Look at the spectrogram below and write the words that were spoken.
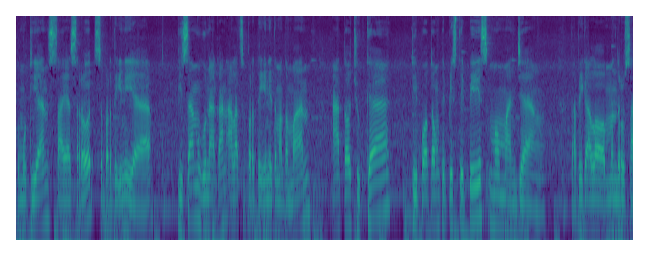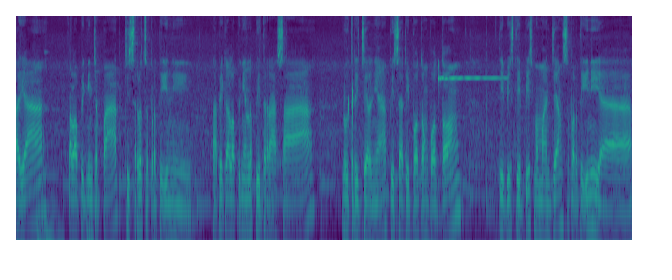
Kemudian saya serut seperti ini ya. Bisa menggunakan alat seperti ini teman-teman atau juga dipotong tipis-tipis memanjang. Tapi kalau menurut saya kalau ingin cepat diserut seperti ini. Tapi kalau ingin lebih terasa nutrijelnya bisa dipotong-potong tipis-tipis memanjang seperti ini ya.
